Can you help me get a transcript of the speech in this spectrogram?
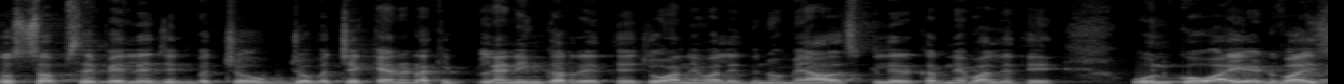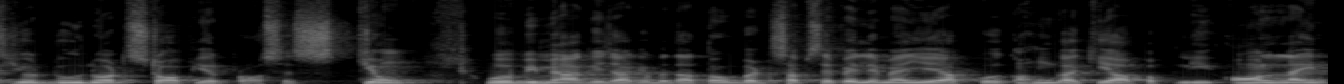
तो सबसे पहले जिन बच्चों, जो बच्चे कनाडा की प्लानिंग कर रहे थे, जो आने वाले दिनों में आल्स क्लियर करने वाले थे, उनको I advise you do not stop your process क्यों? वो भी मैं आगे जाके बताता हूँ बट सबसे पहले मैं ये आपको कहूँगा कि आप अपनी ऑनलाइन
